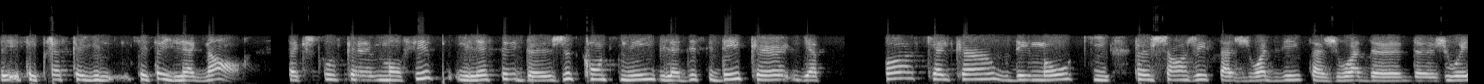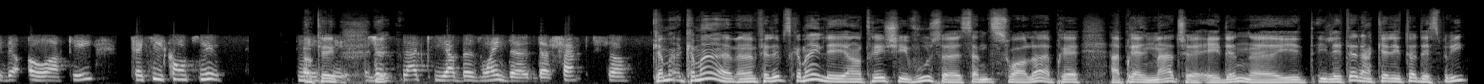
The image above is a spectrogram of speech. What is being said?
c'est presque, c'est ça, il l'ignore. Fait que je trouve que mon fils, il essaie de juste continuer. Il a décidé qu'il n'y a pas quelqu'un ou des mots qui peuvent changer sa joie de vivre, sa joie de, de jouer de, au hockey. Fait qu'il continue. Mais OK. c'est juste là qu'il a besoin de, de faire tout ça. Comment, comment, euh, Mme Phillips, comment il est entré chez vous ce samedi soir-là après après le match, euh, Aiden? Euh, il, il était dans quel état d'esprit?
